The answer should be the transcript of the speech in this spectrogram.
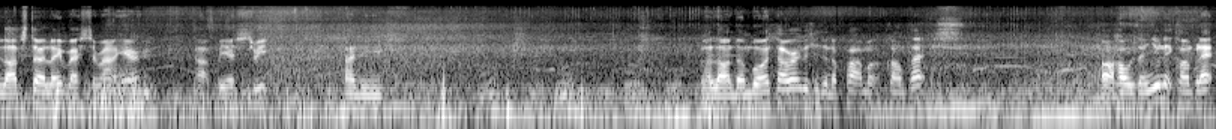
Lobster Live restaurant here at Bay Street and the along Dunboyne Tower. This is an apartment complex or housing unit complex.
